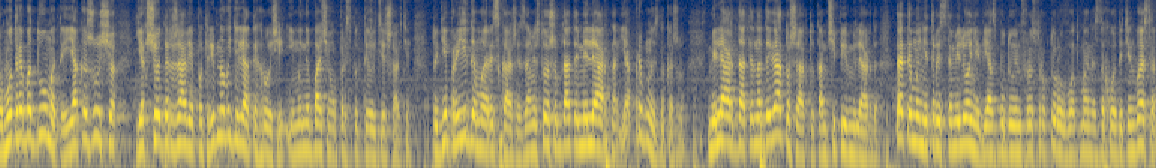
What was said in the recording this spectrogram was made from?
Тому треба думати. І я кажу, що якщо державі потрібно виділяти гроші, і ми не бачимо перспективи цій шахті, тоді приїде мер і скаже, замість того, щоб дати мільярд на я приблизно кажу, мільярд дати на дев'яту шахту, там чи півмільярда, дайте мені 300 мільйонів, я збудую інфраструктуру. От в мене заходить інвестор,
